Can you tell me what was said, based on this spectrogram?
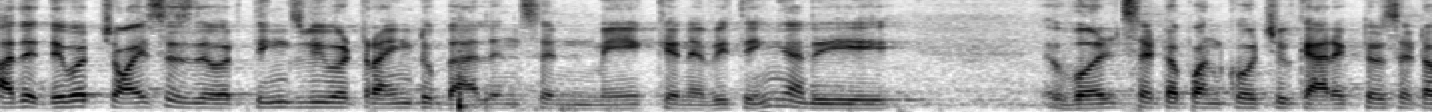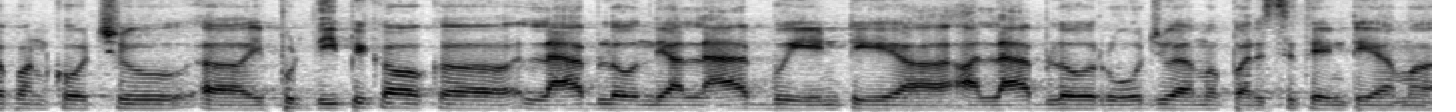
అదే they were choices they were things we were trying to balance and make and everything అది వరల్డ్ సెటప్ అనుకోవచ్చు క్యారెక్టర్ సెటప్ అనుకోవచ్చు ఇప్పుడు దీపిక ఒక ల్యాబ్లో ఉంది. ఆ ల్యాబ్ ఏంటి? ఆ- ల్యాబ్లో రోజు ఆమె పరిస్థితి ఏంటి? ఆమె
